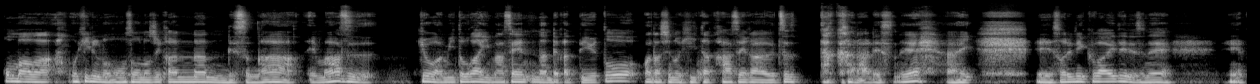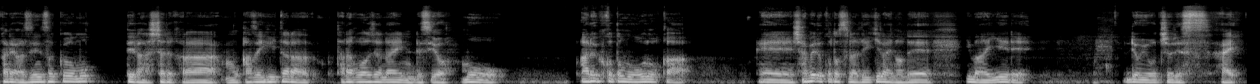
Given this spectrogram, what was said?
こんばんは。お昼の放送の時間なんですが、えまず、今日は水戸がいません。なんでかっていうと、私の引いた風が移ったからですね。はい。えー、それに加えてですね、えー、彼は喘息を持ってらっしゃるから、もう風邪ひいたらたらごじゃないんですよ。もう、歩くことも愚か、えー、喋ることすらできないので、今家で療養中です。はい。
